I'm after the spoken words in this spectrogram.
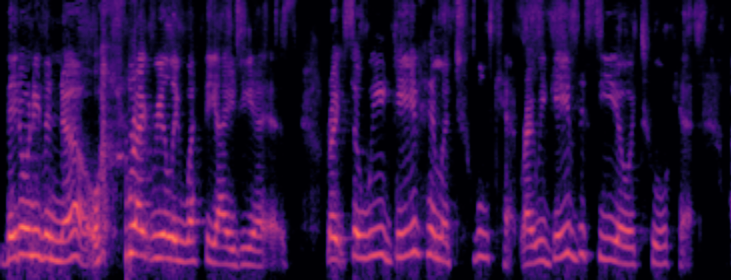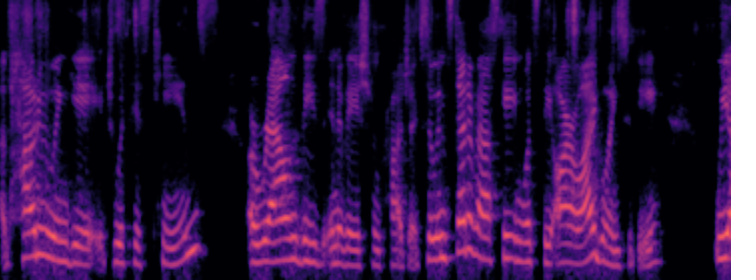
they don't even know right really what the idea is right? So we gave him a toolkit right? We gave the ceo a toolkit of how to engage with his teams around these innovation projects. So instead of asking what's the roi going to be we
